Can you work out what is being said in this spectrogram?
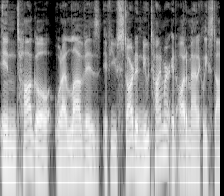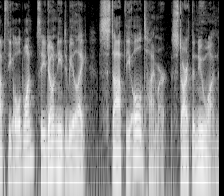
in Toggl what i love is if you start a new timer it automatically stops the old one. So you don't need to be like stop the old timer start the new one.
